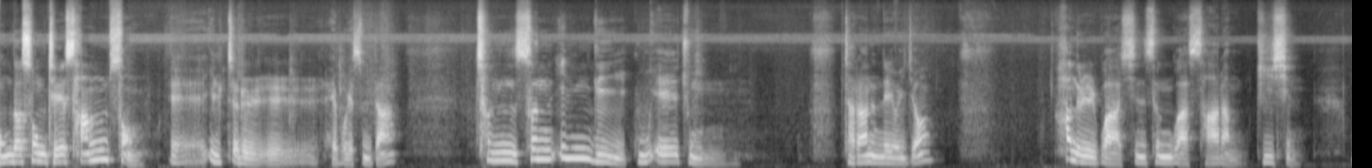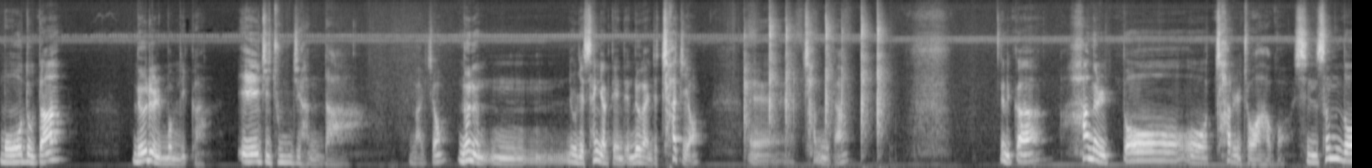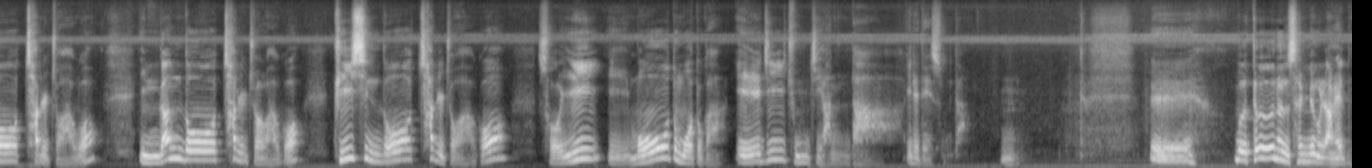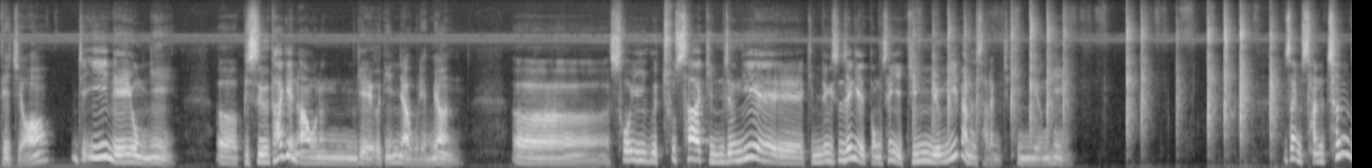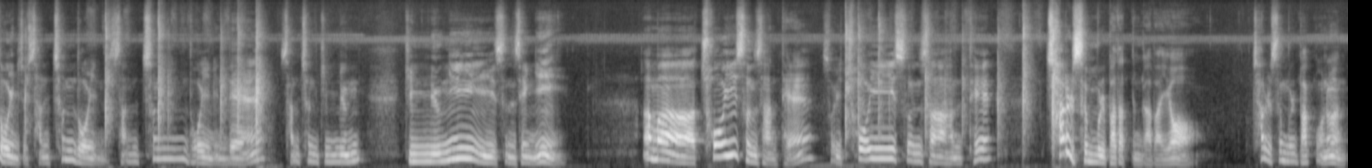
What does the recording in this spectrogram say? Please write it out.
동다송 제3송 1절을 해보겠습니다. 천선인귀 구애중 잘 아는 내용이죠. 하늘과 신성과 사람, 귀신 모두 다 너를 뭡니까? 애지중지한다. 말죠. 너는 음, 여기 생략되어 있는데 너가 이제 차지요. 예, 차입니다. 그러니까 하늘도 차를 좋아하고 신선도 차를 좋아하고 인간도 차를 좋아하고 귀신도 차를 좋아하고 소위 모두 모두가 애지중지한다 이래 되어 있습니다. 음. 에, 뭐 더는 설명을 안 해도 되죠. 이제 이 내용이 어, 비슷하게 나오는 게 어디 있냐고 그러면 어, 소위 그 추사 김정희의 김정희 선생의 동생이 김영희라는 사람이죠. 김영희. 이 사람이 산천도인이죠. 산천도인. 산천도인인데 산천 김명 김명희 선생이 아마 초이 선사한테 소위 초이 선사한테 차를 선물 받았던가 봐요. 차를 선물 받고는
